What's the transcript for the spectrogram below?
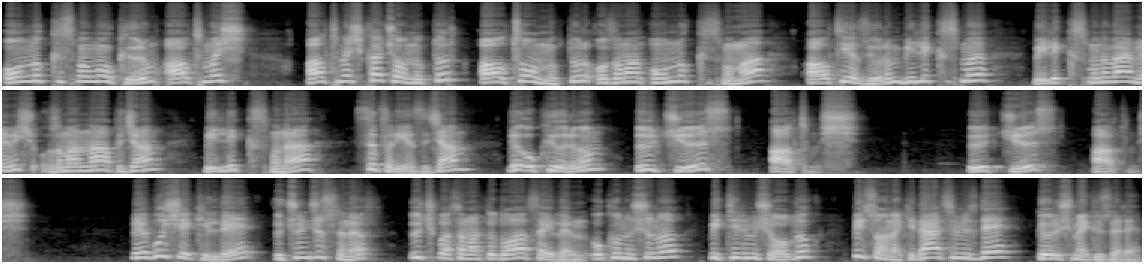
Onluk kısmımı okuyorum. 60. 60 kaç onluktur? 6 onluktur. O zaman onluk kısmıma 6 yazıyorum. Birlik kısmı birlik kısmını vermemiş. O zaman ne yapacağım? Birlik kısmına 0 yazacağım ve okuyorum. 360. 360. Ve bu şekilde 3. sınıf 3 basamaklı doğal sayıların okunuşunu bitirmiş olduk. Bir sonraki dersimizde görüşmek üzere.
